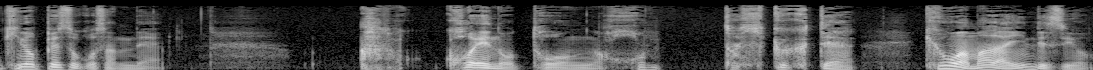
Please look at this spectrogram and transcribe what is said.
起きのペソコさんねあの声のトーンがほんと低くて今日はまだいいんですよ。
